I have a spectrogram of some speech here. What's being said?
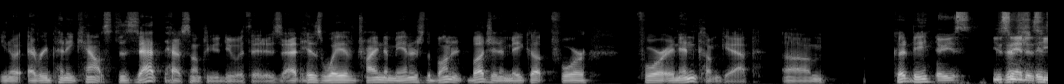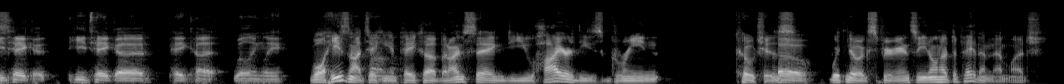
You know, every penny counts. Does that have something to do with it? Is that his way of trying to manage the budget and make up for for an income gap? Um, could be. Yeah, you, you saying does he take a he take a pay cut willingly? Well, he's not taking Um, a pay cut, but I'm saying, do you hire these green coaches Oh, with no experience, so you don't have to pay them that much?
